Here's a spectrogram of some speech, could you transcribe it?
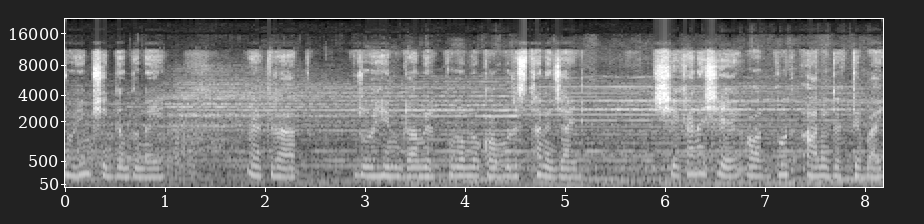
রহিম সিদ্ধান্ত নেয়। এক রাত রহিম গ্রামের পুরনো কবরস্থানে যায়। সেখানে সে অদ্ভুত আলো দেখতে পায়।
